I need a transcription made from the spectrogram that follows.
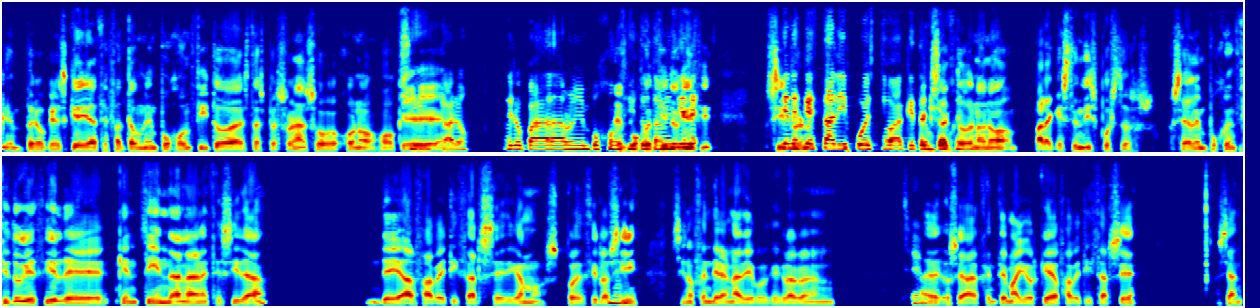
¿Qué- ¿Pero crees que hace falta un empujoncito a estas personas o, o no? O que Sí, claro. Pero para dar un empujoncito, también quiere tiene- decir- sí, tienes que no- estar dispuesto a que te Exacto, empujen. no, no, para que estén dispuestos. O sea, el empujoncito quiere decir eh, que entiendan la necesidad de alfabetizarse, digamos, por decirlo Mm. así, sin ofender a nadie, porque claro, en- Sí. eh, o sea, gente mayor que alfabetizarse, o sea,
